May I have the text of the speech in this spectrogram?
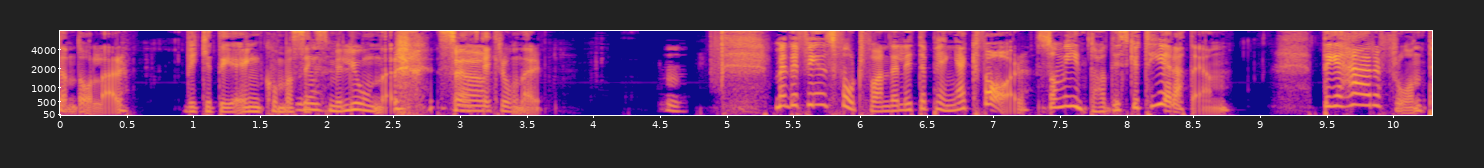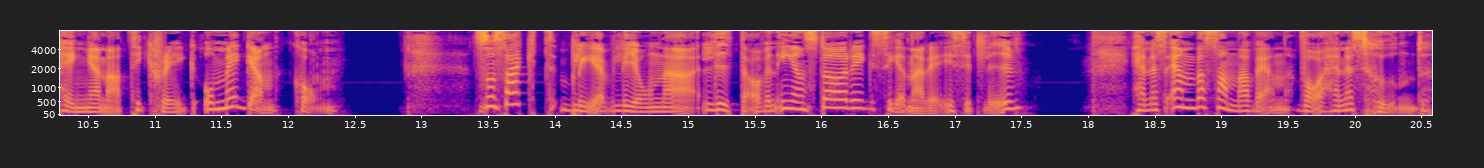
000 dollar, vilket är 1,6 mm. miljoner svenska ja. kronor. Mm. Men det finns fortfarande lite pengar kvar som vi inte har diskuterat än. Det är härifrån pengarna till Craig och Meghan kom. Som sagt blev Leona lite av en enstörig senare i sitt liv. Hennes enda sanna vän var hennes hund.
